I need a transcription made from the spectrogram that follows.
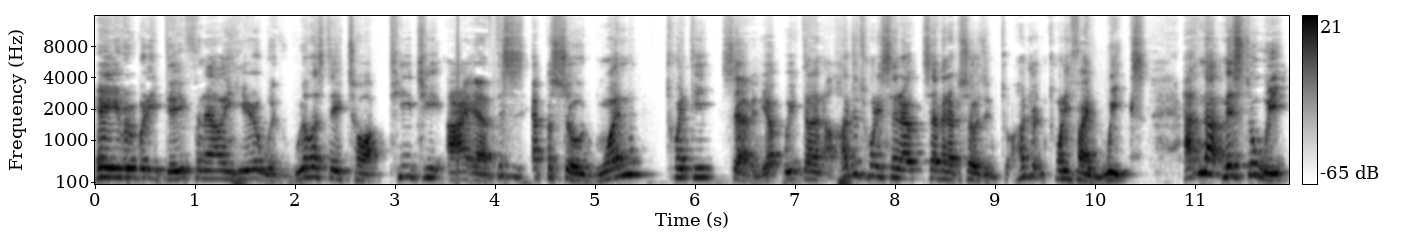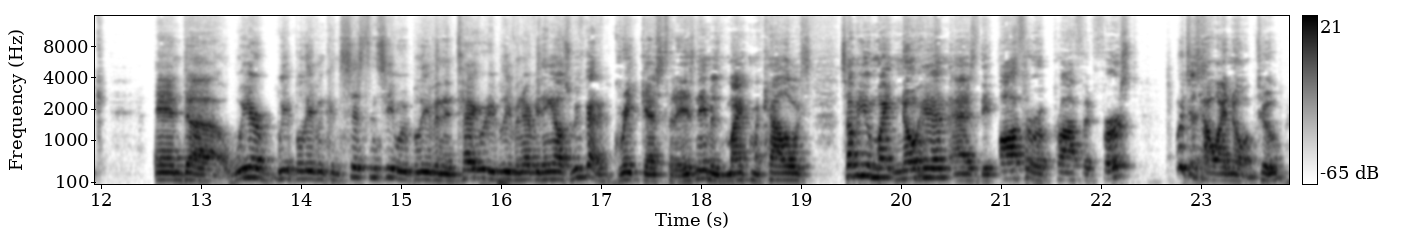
Hey everybody, Dave Fanale here with Real Estate Talk TGIF. This is episode 127. Yep, we've done 127 episodes in 125 weeks. Have not missed a week. And uh, we are we believe in consistency. We believe in integrity. We believe in everything else. We've got a great guest today. His name is Mike Michalowicz. Some of you might know him as the author of Profit First, which is how I know him too.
